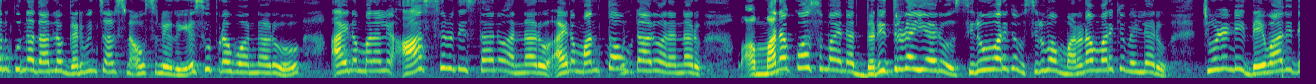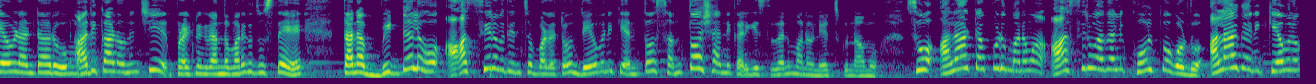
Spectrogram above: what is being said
అనుకున్న దానిలో గర్వించాల్సిన అవసరం లేదు. యేసు ప్రభు అన్నారు ఆయన మనల్ని ఆశీర్వదిస్తాను అన్నారు. ఆయన మనతో ఉంటారు అని అన్నారు. మన కోసం ఆయన దరిద్రుడయ్యారు. సిలువ వరకు సిలువ మరణం వరకు వెళ్ళారు. చూడండి దేవాది దేవుడు అంటారు ఆది కాండం నుంచి ప్రకటన గ్రంథం వరకు చూస్తే తన బిడ్డలు ఆశీర్వదించబడటం దేవునికి ఎంతో సంతోషాన్ని కలిగిస్తుందని మనం నేర్చుకున్నాము. సో అలాంటప్పుడు మనం ఆశీర్వాదాన్ని కోల్పోకూడదు. అలాగని కేవలం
